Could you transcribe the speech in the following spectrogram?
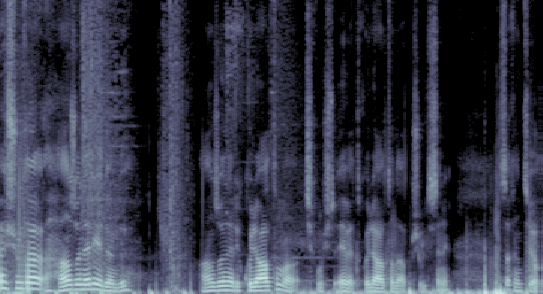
Evet şurada Hanzo nereye döndü? Hanzo nereye? Kule altı mı çıkmıştı? Evet kule altında atmış ultisini. Sıkıntı yok.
